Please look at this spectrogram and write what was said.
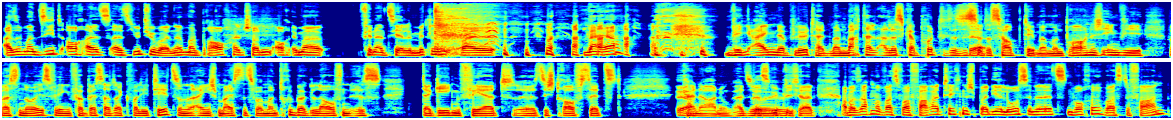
Also man sieht auch als, als YouTuber, ne, man braucht halt schon auch immer finanzielle Mittel, weil, naja, wegen eigener Blödheit. Man macht halt alles kaputt. Das ist Ja. so das Hauptthema. Man braucht nicht irgendwie was Neues wegen verbesserter Qualität, sondern eigentlich meistens, weil man drüber gelaufen ist, dagegen fährt, äh, sich draufsetzt. Ja. Keine Ahnung. Also das übliche halt. Aber sag mal, was war fahrradtechnisch bei dir los in der letzten Woche? Warst du fahren?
